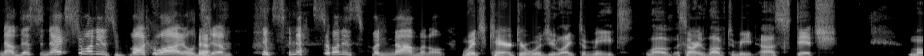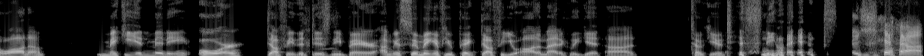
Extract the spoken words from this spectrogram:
Now this next one is buck wild, Jim. this next one is phenomenal. Which character would you like to meet? Love, sorry, love to meet. Uh, Stitch, Moana, Mickey and Minnie, or Duffy the Disney Bear. I'm assuming if you pick Duffy, you automatically get uh Tokyo Disneyland Yeah.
